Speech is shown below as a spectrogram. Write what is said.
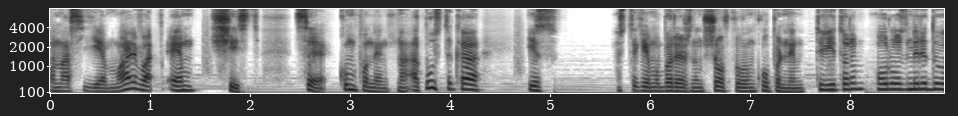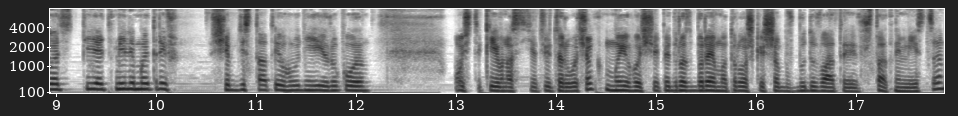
у нас є Malva M6. Це компонентна акустика із ось таким обережним шовковим купольним твітером у розмірі 25 мм, щоб дістати його однією рукою. Ось такий у нас є твітерочок. Ми його ще підрозберемо трошки, щоб вбудувати в штатне місце.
